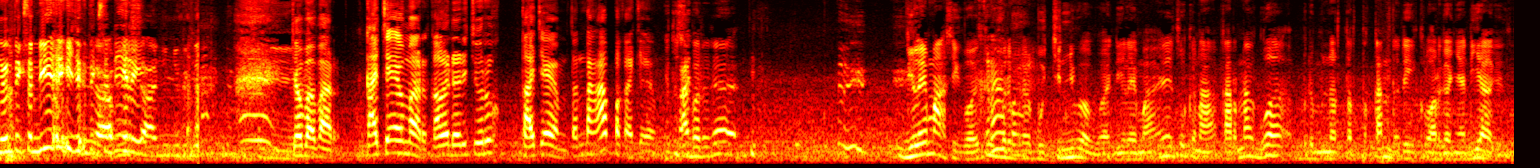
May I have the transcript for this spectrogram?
Nyuntik sendiri, nyuntik Nggak sendiri. bisa, nyuntik sendiri. Coba Mar, KCM Mar, kalau dari Curug KCM tentang apa KCM? Itu sebenarnya dilema sih gue itu Kenapa? benar-benar bucin juga gue dilema ini tuh kena karena gue benar-benar tertekan dari keluarganya dia gitu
